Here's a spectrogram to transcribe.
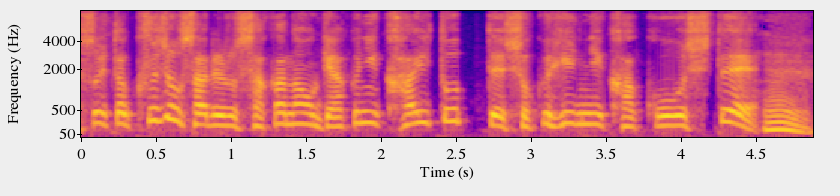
そういった駆除される魚を逆に買い取って食品に加工して、うん、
